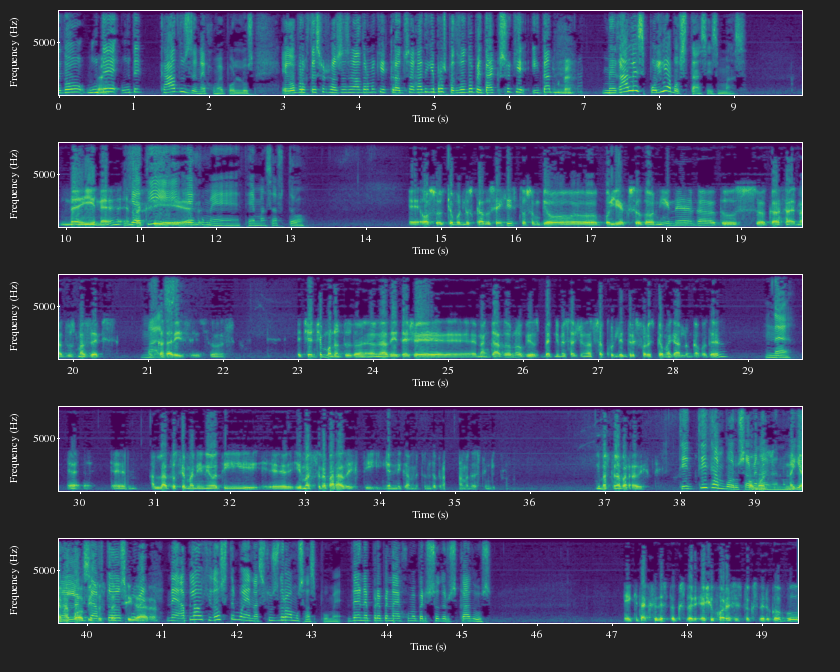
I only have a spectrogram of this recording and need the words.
εδώ, ούτε, ναι. ούτε κάδους δεν έχουμε πολλούς. Εγώ προχθέ προσπαθούσα σε έναν δρόμο και κρατούσα κάτι και προσπαθούσα να το πετάξω και ήταν ναι. μεγάλες πολλοί αποστάσεις μας. Ναι, είναι. Γιατί ε, έχουμε θέμα σε αυτό; Ε, όσο πιο πολλούς κάδους έχεις, τόσο πιο πολύ έξοδο είναι να τους, να τους μαζέψεις. Μάλιστα. καθαρίζεις. Έτσι είναι και μόνο τούτο. Να δείτε και έναν κάδο ο οποίος μπαίνει μέσα σε ένα σακούλι τρεις φορές πιο μεγάλο κάποτε. Ναι. Ε, ε, αλλά το θέμα είναι ότι ε, είμαστε απαράδεκτοι γενικά με τα πράγματα στην Κύπρο. Είμαστε απαράδεκτοι. Τι, τι θα μπορούσαμε Όμως, να κάνουμε για να αλλάξει αυτός, ας πούμε; Ναι, απλά όχι, δώστε μου ένα στους δρόμους, ας πούμε. Δεν έπρεπε να έχουμε περισσότερους καδού. Ε, κοιτάξτε, στο εξωτερικό, έχει χώρες στο εξωτερικό που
